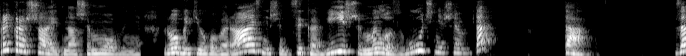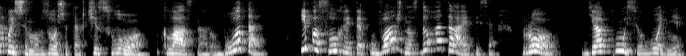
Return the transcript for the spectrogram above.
прикрашають наше мовлення, робить його виразнішим, цікавішим, милозвучнішим. Так? Так. Запишемо в зошитах число класна робота і послухайте уважно, здогадайтеся, про яку сьогодні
